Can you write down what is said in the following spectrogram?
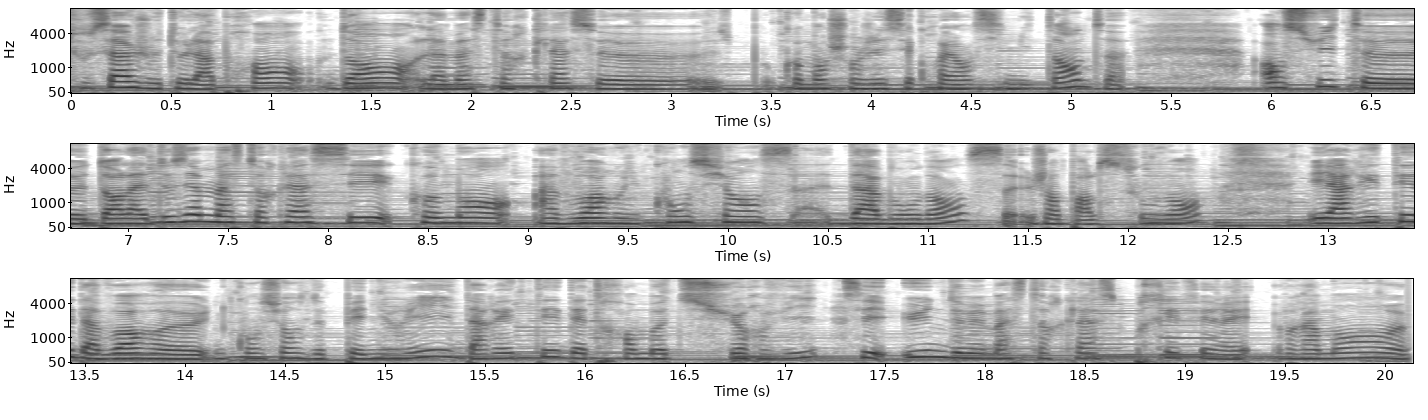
Tout ça, je te l'apprends dans la masterclass Comment changer ses croyances imitantes. Ensuite, euh, dans la deuxième masterclass, c'est comment avoir une conscience d'abondance. J'en parle souvent. Et arrêter d'avoir euh, une conscience de pénurie, d'arrêter d'être en mode survie. C'est une de mes masterclass préférées. Vraiment, euh,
